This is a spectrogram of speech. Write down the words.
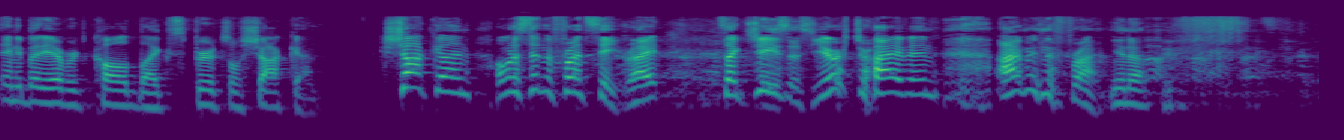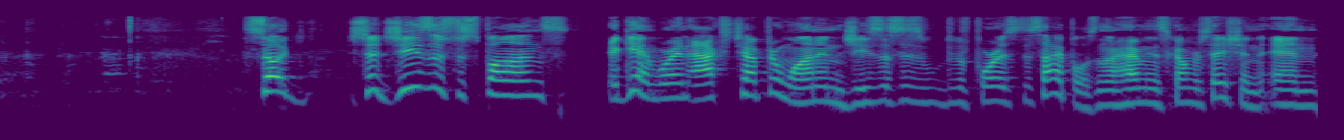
anybody ever called like spiritual shotgun. Shotgun, I want to sit in the front seat, right? It's like Jesus, you're driving, I'm in the front, you know. So, so Jesus responds again. We're in Acts chapter one, and Jesus is before his disciples, and they're having this conversation. And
